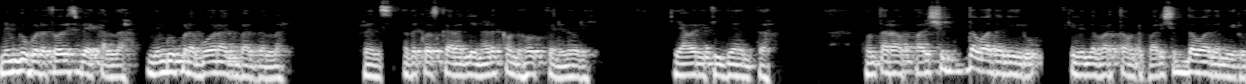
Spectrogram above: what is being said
ನಿಮಗೂ ಕೂಡ ತೋರಿಸ್ಬೇಕಲ್ಲ, ನಿಮಗೂ ಕೂಡ ಬೋರ್ ಆಗಬಾರ್ದಲ್ಲ ಫ್ರೆಂಡ್ಸ್ ಅದಕ್ಕೋಸ್ಕರ ಅಲ್ಲಿ ನಡ್ಕೊಂಡು ಹೋಗ್ತೇನೆ ನೋಡಿ, ಯಾವ ರೀತಿ ಇದೆ ಅಂತ. ಒಂಥರ ಪರಿಶುದ್ಧವಾದ ನೀರು ಇಲ್ಲಿಂದ ಬರ್ತಾ ಉಂಟು, ಪರಿಶುದ್ಧವಾದ ನೀರು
